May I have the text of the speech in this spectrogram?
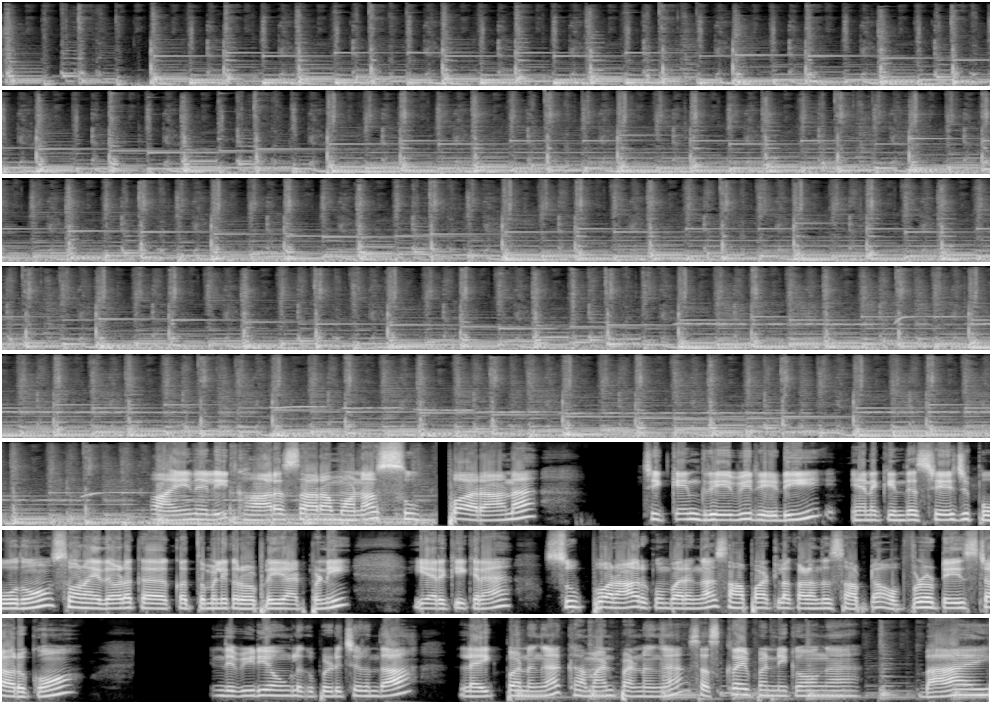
ஃபைனலி காரசாரமான சூப்பரான சிக்கன் கிரேவி ரெடி எனக்கு இந்த ஸ்டேஜ் போதும். ஸோ நான் இதோட க கொத்தமல்லி கருவேப்பிலையை ஆட் பண்ணி இறக்கிக்கிறேன். சூப்பராக இருக்கும் பாருங்கள் சாப்பாட்டில் கலந்து சாப்பிட்டா அவ்வளோ டேஸ்ட்டாக இருக்கும். இந்த வீடியோ உங்களுக்கு பிடிச்சிருந்தா லைக் பண்ணுங்கள் கமெண்ட் பண்ணுங்கள் சப்ஸ்கிரைப் பண்ணிக்கோங்க. பாய்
